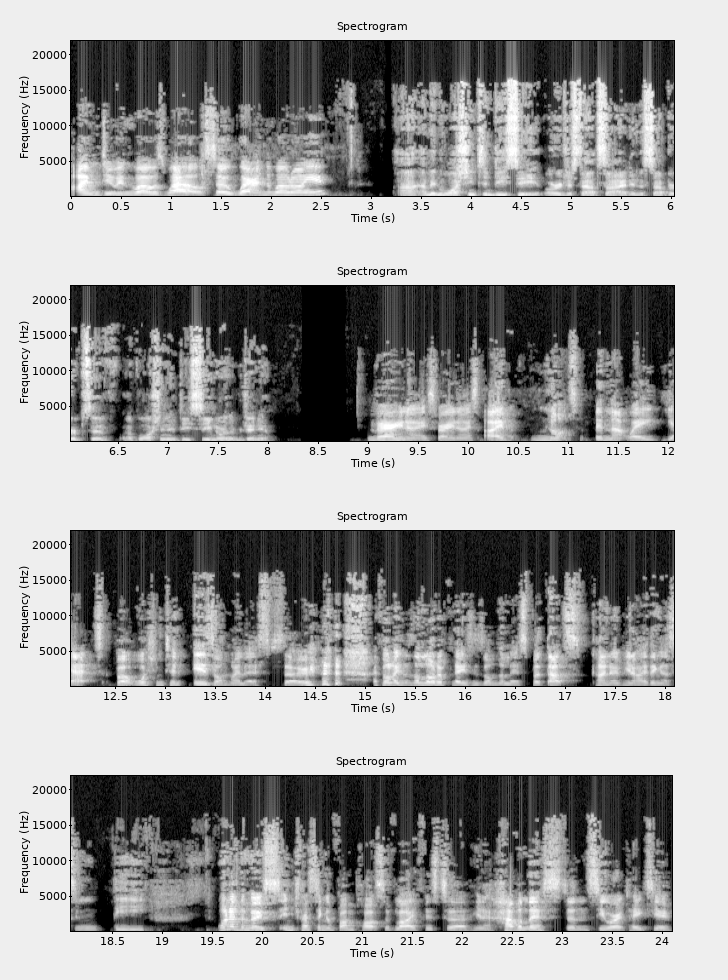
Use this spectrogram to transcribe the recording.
I'm doing well as well. So, where in the world are you? Uh, I'm in Washington, D.C., or just outside in the suburbs of, of Washington, D.C., Northern Virginia. Very nice, very nice. I've not been that way yet, but Washington is on my list. So I feel like there's a lot of places on the list, but that's kind of, you know, I think that's in the one of the most interesting and fun parts of life is to, you know, have a list and see where it takes you.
